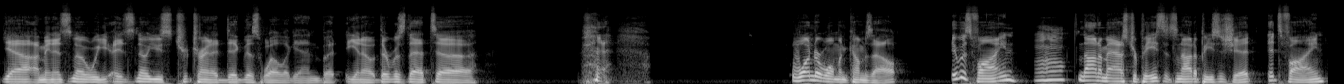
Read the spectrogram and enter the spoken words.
yeah. I mean, it's no it's no use tr- trying to dig this well again. But you know, there was that uh, Wonder Woman comes out. It was fine. It's not a masterpiece. It's not a piece of shit. It's fine.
